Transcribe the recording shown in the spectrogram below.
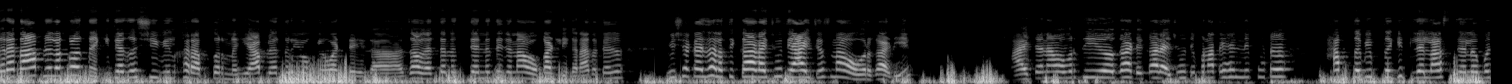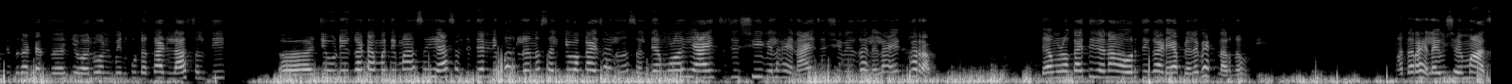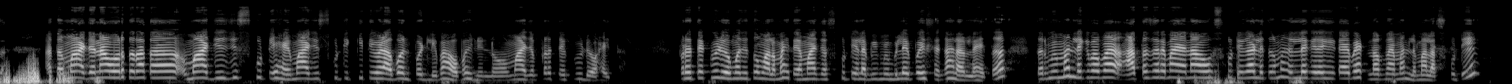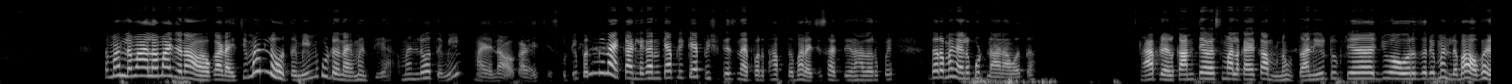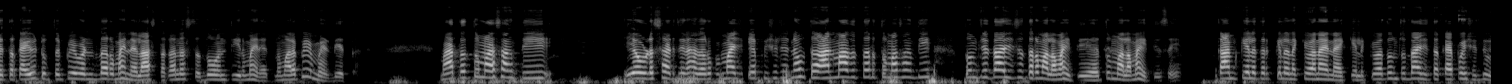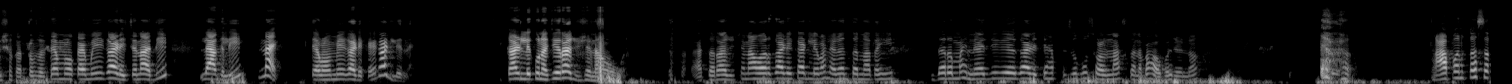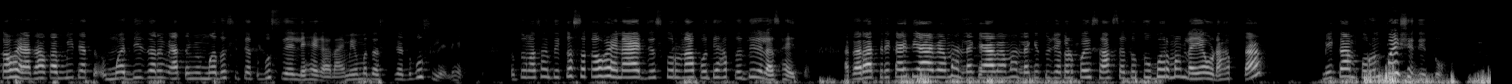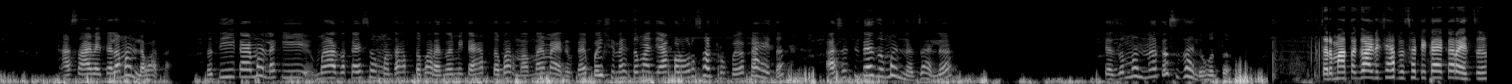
तर आता आपल्याला कळतंय की त्याचं शिविल खराब करणं हे आपल्याला तर योग्य वाटतंय का? जाऊ द्या त्यानं त्यानं त्याच्या नावं काढली का? आता त्याचा विषय काय झाला ती काढायची होती आईच्याच नावावर गाडी. आईच्या नावावर ती गाडी काढायची होती पण आता ह्यांनी कुठं हप्ता बिप्त घेतलेलं असलेलं बचत गटाचं किंवा लोन बिन कुठं काढलं असेल ती जेवढी गटामध्ये माणसं हे असेल ते त्यांनी भरलं नसेल किंवा काय झालं नसेल त्यामुळं हे आईचं जे शिविल आहे ना आईचं शिविल झालेलं आहे खराब. त्यामुळं काय तिच्या नावावरती गाडी आपल्याला भेटणार नव्हती. आता राहिला विषय माझा. आता माझ्या नावावर तर आता माझी जी स्कूटी आहे माझी स्कूटी किती वेळा बंद पडली भाऊ बहिणींनो माझ्या प्रत्येक व्हिडिओ आहेत. प्रत्येक व्हिडिओमध्ये तुम्हाला माहिती आहे माझ्या स्कूटीला बी मी लय पैसे घालवले आहेत. तर मी म्हणलं की बाबा आता जर माझ्या नाव स्कूटी काढली तर म्हणलं लगे लगे काय भेटणार नाही म्हणलं मला स्कूटी. तर म्हणलं मला माझ्या नावावर काढायची म्हणलं होतं मी. मी कुठं नाही म्हणते. म्हणलं होतं मी माझ्या नावावर काढायची स्कूटी पण मी नाही काढली कारण की आपली कॅपॅसिटीच नाही परत हप्ता भरायची साडेतीन हजार रुपये दर महिन्याला कुठं आणावं होतं आपल्याला काम त्यावेळेस मला काय काम नव्हतं. आणि युट्यूबच्या जीवावर जरी म्हणलं भाऊ भाई तर काय युट्यूबचं पेमेंट दर महिन्याला असतं का नसतं? दोन तीन महिन्यातनं मला पेमेंट देतं. मग आता तुम्हाला सांगते एवढं साडेतीन हजार रुपये माझी कॅपॅसिटी नव्हतं. आणि माझं तर तुम्हाला सांगते तुमच्या दाजीचं तर मला माहिती आहे तुम्हाला माहितीच आहे. काम केलं तर केलं ना किंवा नाही नाही केलं किंवा तुमचं दाजी तर काय पैसे देऊ शकत नव्हतं. त्यामुळे काय मी गाडीच्या नादी लागली नाही. त्यामुळे मी गाडी काय काढली नाही. काढली कुणाची? राजूच्या नावावर. आता राजूच्या नावावर गाडी काढली म्हटल्यानंतर आता ही दर महिन्याची गाडीच्या हप्त्याचं घुसळणं असताना भाव बहिणीनं आपण कसं का होईना हो का मी त्यात मध्ये जर आता मी मदस्थित्यात घुसलेले आहे का नाही? मी मदस्थित्यात घुसलेले आहे. तर तुम्हाला सांगते कसं का होईना ॲडजस्ट करून आपण ते हप्ता दिलेलाच आहेत आता रात्री काय ते आव्या म्हणला की आव्या म्हणला की तुझ्याकडे पैसा असेल तर तू भर म्हणला एवढा हप्ता. मी काम करून पैसे देतो. असं आव्या त्याला म्हणला होता. तर ती काय म्हणला की माझा काय संबंध हप्ता भरायचा? मी काय हप्ता भरणार नाही? माझ्याकडे काय पैसे नाही तर माझ्या अकाउंटवर साठ रुपये काय आहेत? असं ते त्याचं म्हणणं झालं. त्याचं म्हणणं तसं झालं होतं. तर मग आता गाडीच्या हप्त्यासाठी काय करायचं?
